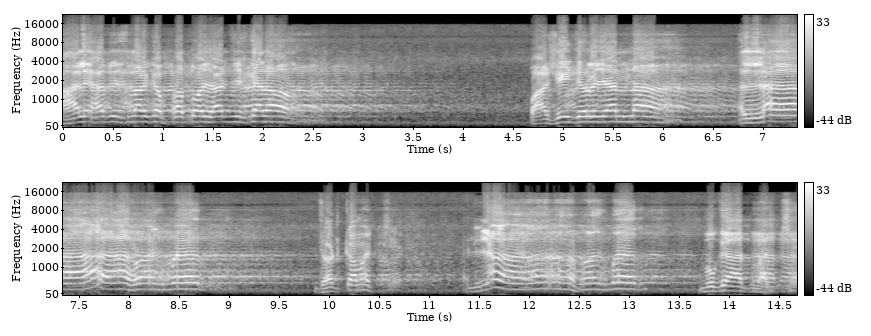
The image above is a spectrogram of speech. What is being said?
আহলে হাদিস মার্কা, ফতোয়া ঝাড়ছিস কেন? পাশেই চলে যান না। আল্লাহ আকবর। ঝটকা মারছে। বুকে হাত মারছে।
